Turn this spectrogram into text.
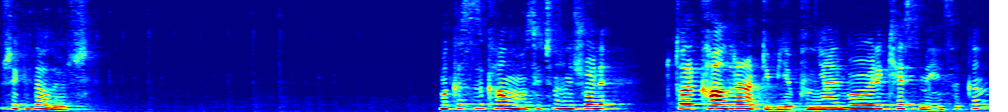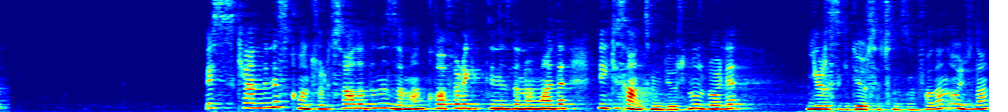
bu şekilde alıyoruz. Makas izi kalmaması için hani şöyle tutarak kaldırarak gibi yapın. Yani böyle kesmeyin sakın. Ve siz kendiniz kontrolü sağladığınız zaman kuaföre gittiğinizde normalde 1-2 santim diyorsunuz. Böyle yarısı gidiyor saçınızın falan. O yüzden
